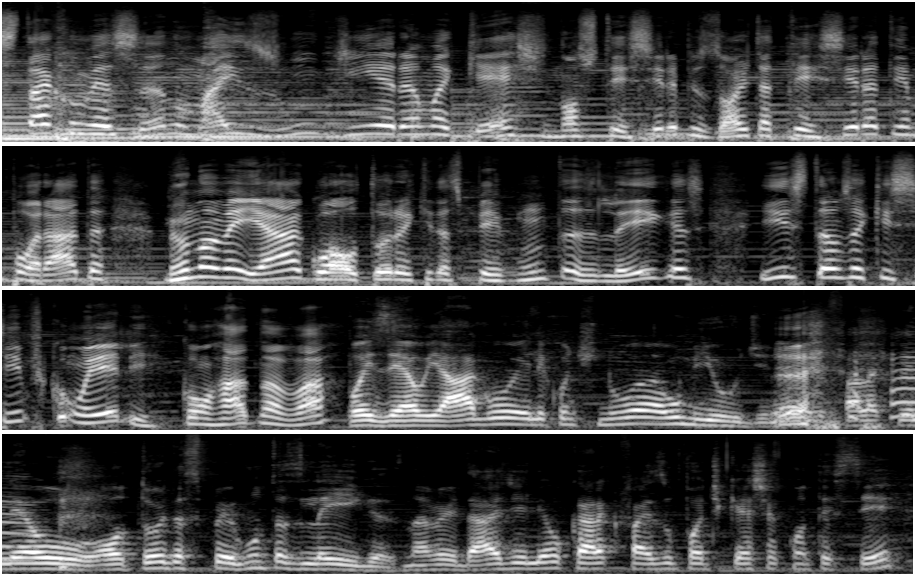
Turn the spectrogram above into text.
está começando mais um Dinheirama Cast, nosso terceiro episódio da terceira temporada. Meu nome é Iago, autor aqui das perguntas leigas, e estamos aqui sempre com ele, Conrado Navarro. Pois é, o Iago, ele continua humilde, né? Ele fala que ele é o autor das perguntas leigas. Na verdade, ele é o cara que faz o podcast acontecer.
